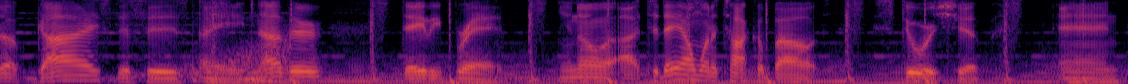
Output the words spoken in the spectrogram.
up, guys? This is another Daily Bread. You know, I, today I want to talk about stewardship, and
